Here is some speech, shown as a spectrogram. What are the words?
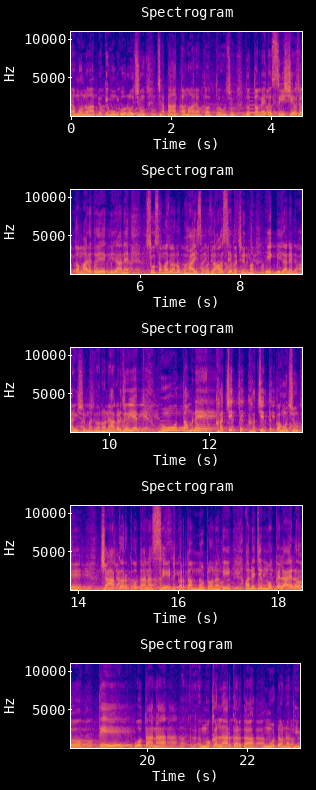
નમૂનો આપ્યો કે હું ગુરુ છું. છતાં તમારા પગ ધોઉં છું. તો તમે તો શિષ્યો છો, તમારે તો એકબીજાને શું સમજવાનું? ભાઈ સમજવું. આવશે વચનમાં. એકબીજાને ભાઈ સમજવાનું. અને આગળ જોઈએ, હું તમને ખચિત ખચિત કહું છું કે ચાકર પોતાના શેઠ કરતાં મોટો નથી અને જે મોકલાયેલો તે પોતાના, મોકલનાર કરતાં મોટો નથી.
